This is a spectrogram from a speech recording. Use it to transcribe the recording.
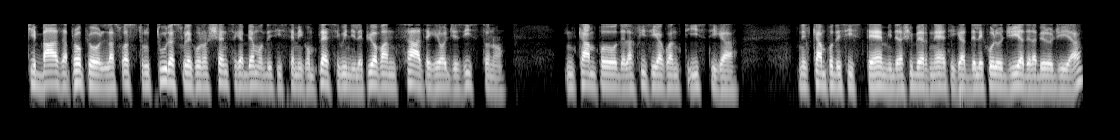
che basa proprio la sua struttura sulle conoscenze che abbiamo dei sistemi complessi, quindi le più avanzate che oggi esistono in campo della fisica quantistica, nel campo dei sistemi, della cibernetica, dell'ecologia, della biologia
